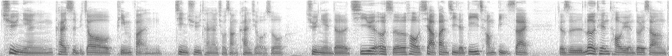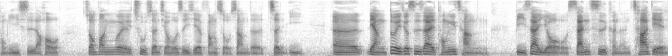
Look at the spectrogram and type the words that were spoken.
去年开始比较频繁进去台南球场看球的时候，去年的七月二十二号下半季的第一场比赛，就是乐天桃园对上统一狮，然后双方因为触身球或是一些防守上的争议，呃，两队就是在同一场。比赛有三次可能差点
